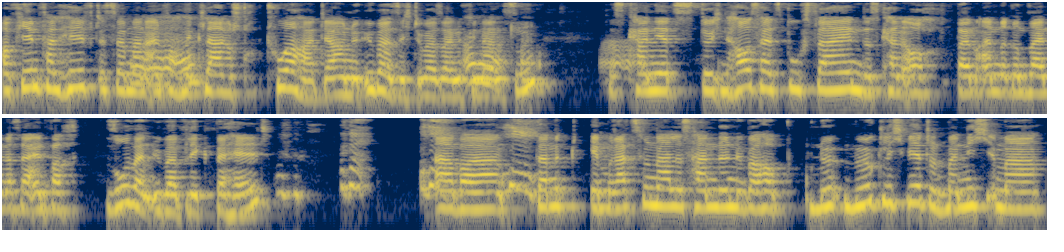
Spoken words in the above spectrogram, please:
auf jeden Fall hilft, ist, wenn man einfach eine klare Struktur hat, ja, und eine Übersicht über seine Finanzen. Das kann jetzt durch ein Haushaltsbuch sein, das kann auch beim anderen sein, dass er einfach so seinen Überblick behält. Aber damit eben rationales Handeln überhaupt möglich wird und man nicht immer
